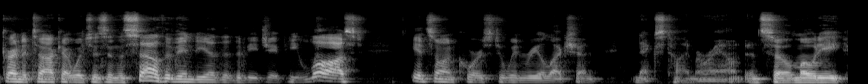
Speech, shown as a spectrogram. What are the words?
Karnataka, which is in the south of India, that the BJP lost, it's on course to win re election next time around. And so Modi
